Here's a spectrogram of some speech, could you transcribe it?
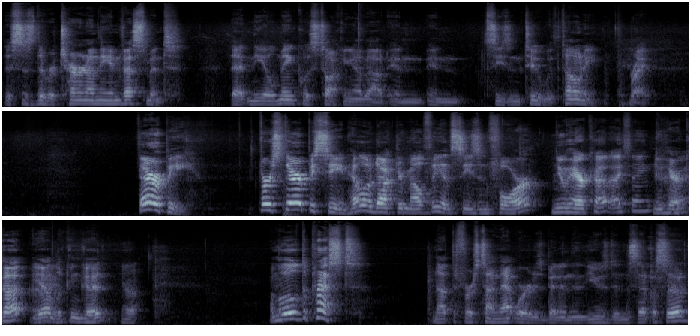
This is the return on the investment that Neil Mink was talking about in, in season two with Tony. Right. Therapy. First therapy scene. Hello, Dr. Melfi in season four. New haircut, I think. New right? haircut. Yeah, Alright. looking good. Yeah. I'm a little depressed. Not the first time that word has been in, used in this episode.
